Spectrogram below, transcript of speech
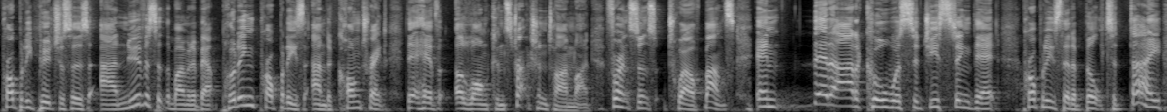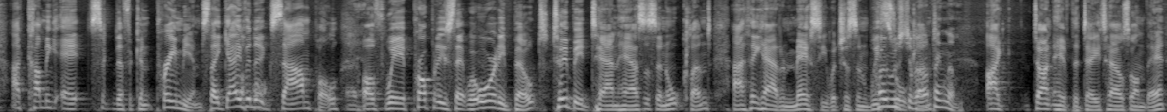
property purchasers are nervous at the moment about putting properties under contract that have a long construction timeline, for instance, 12 months. And that article was suggesting that properties that are built today are coming at significant premiums. They gave an oh. example of where properties that were already built, two bed townhouses in Auckland, I think out in Massey, which is in West Who was Auckland. developing them? I don't have the details on that.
